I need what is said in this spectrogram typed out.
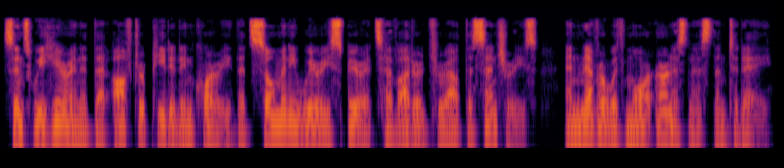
since we hear in it that oft-repeated inquiry that so many weary spirits have uttered throughout the centuries, and never with more earnestness than today,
